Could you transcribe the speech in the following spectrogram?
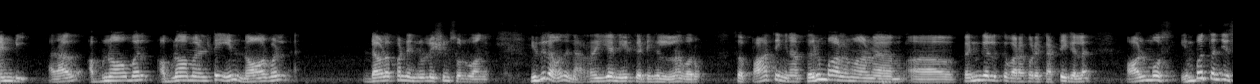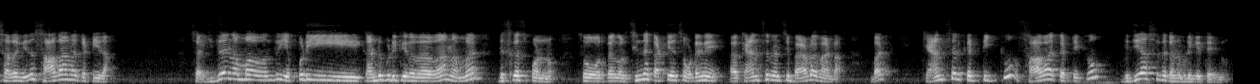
ஆன்டி அதாவது abnormal abnormality in normal development involution சொல்லுவாங்க. இதில் வந்து நிறைய நீர்க்கட்டிகள்லாம் வரும். ஸோ பார்த்தீங்கன்னா பெரும்பாலான பெண்களுக்கு வரக்கூடிய கட்டிகளில் ஆல்மோஸ்ட் எண்பத்தஞ்சு சதவீதம் சாதாரண கட்டி தான். ஸோ இதை நம்ம வந்து எப்படி கண்டுபிடிக்கிறத தான் நம்ம டிஸ்கஸ் பண்ணணும். ஸோ ஒருத்தவங்க ஒரு சின்ன கட்டி வச்ச உடனே கேன்சர் நினச்சி பயப்பட வேண்டாம். பட் கேன்சர் கட்டிக்கும் சாதா கட்டிக்கும் வித்தியாசத்தை கண்டுபிடிக்க தெரியணும்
